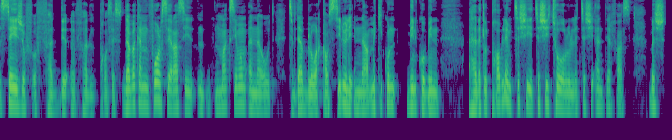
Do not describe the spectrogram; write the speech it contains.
stage of هاد في هاد ال process دابا كن forcي راسي ال maximum انه تبدا بالورقة والستيلو لأن ما كيكون بينك وبين هذاك ال problème حتى شي حتى شي tool ولا حتى شي interface باش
